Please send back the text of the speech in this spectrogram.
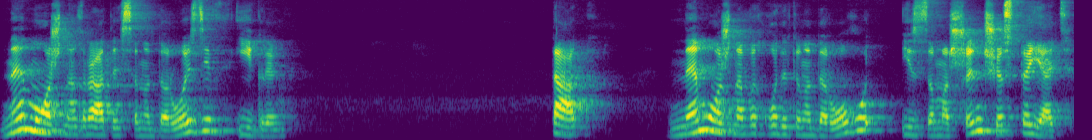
Не можна гратися на дорозі в ігри. Так. Не можна виходити на дорогу із-за машин, що стоять.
